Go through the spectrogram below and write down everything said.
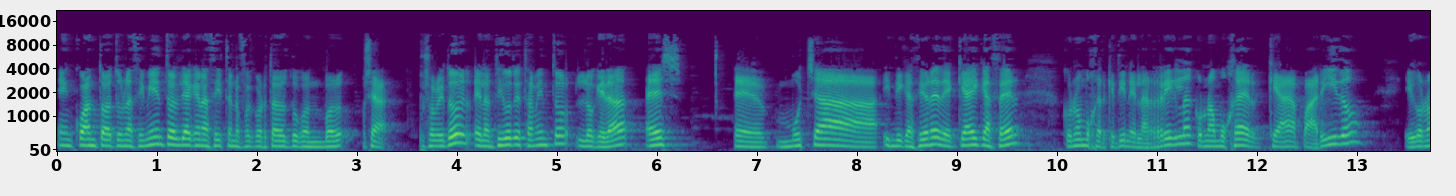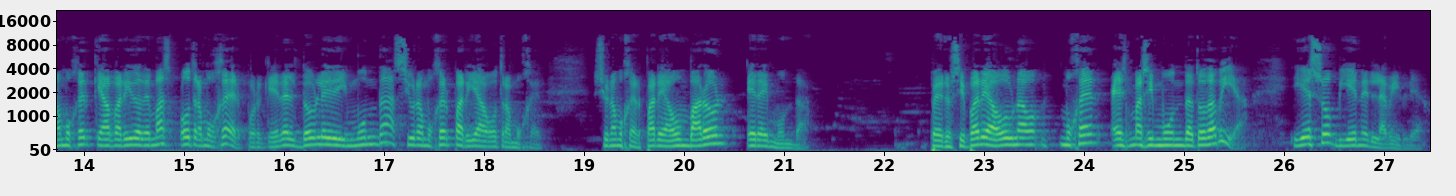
En cuanto a tu nacimiento, el día que naciste no fue cortado tu con... O sea, sobre todo el Antiguo Testamento lo que da es eh, muchas indicaciones de qué hay que hacer con una mujer que tiene la regla, con una mujer que ha parido y con una mujer que ha parido además otra mujer, porque era el doble de inmunda si una mujer paría a otra mujer. Si una mujer pare a un varón, era inmunda. Pero si pare a una mujer, es más inmunda todavía. Y eso viene en la Biblia.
